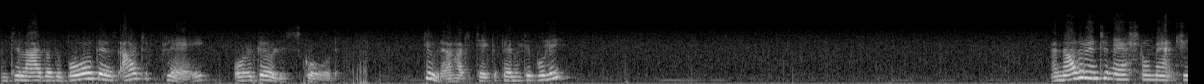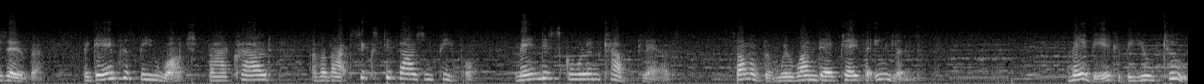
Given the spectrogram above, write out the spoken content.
until either the ball goes out of play or a goal is scored. Do you know how to take a penalty bully? Another international match is over. The game has been watched by a crowd of about 60,000 people, mainly school and club players. Some of them will one day play for England. Maybe it'll be you too.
